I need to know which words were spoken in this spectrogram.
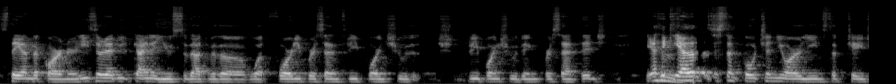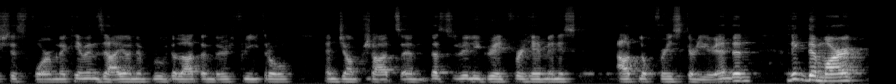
stay on the corner, he's already kind of used to that with a what forty percent three point shoot three point shooting percentage. I think he Hmm. had an assistant coach in New Orleans that changed his form. Like him and Zion improved a lot on their free throw and jump shots, and that's really great for him and his outlook for his career. And then I think Demar,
